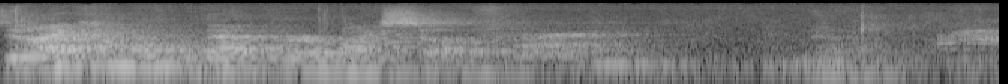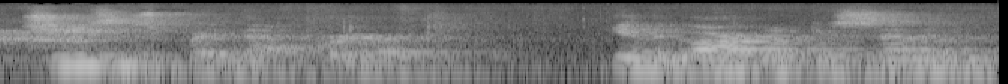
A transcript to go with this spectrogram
Did I come up with that prayer myself? No. Jesus prayed that prayer in the Garden of Gethsemane.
